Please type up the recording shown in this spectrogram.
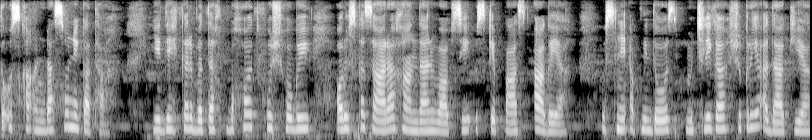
तो उसका अंडा सोने का था। ये देखकर बतख बहुत खुश हो गई और उसका सारा ख़ानदान वापसी उसके पास आ गया। उसने अपनी दोस्त मछली का शुक्रिया अदा किया।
